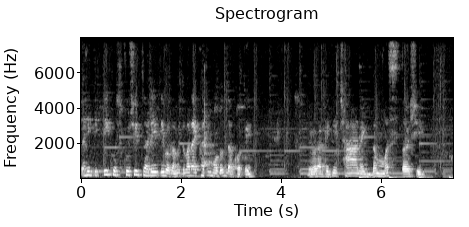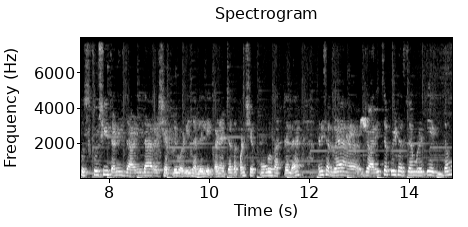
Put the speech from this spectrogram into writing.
तर ही किती खुसखुशीत झाली ती बघा मी तुम्हाला एखादी मोडून दाखवते. बघा किती छान एकदम मस्त अशी. खुसखुशीत आणि जाळीदार अशी आपली वडी झालेली आहे. कारण याच्यात आपण शेपू घातलेला आहे. आणि सगळ्या ज्वारीचं पीठ असल्यामुळे ती एकदम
